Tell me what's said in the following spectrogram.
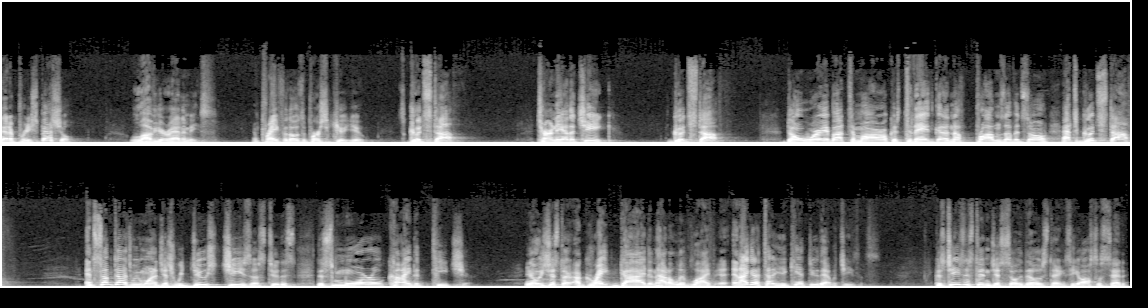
that are pretty special. Love your enemies and pray for those who persecute you. It's good stuff. Turn the other cheek. Good stuff. Don't worry about tomorrow because today's got enough problems of its own. That's good stuff. And sometimes we want to just reduce Jesus to this, this moral kind of teacher. You know, he's just a, a great guide on how to live life. And I got to tell you, you can't do that with Jesus. Because Jesus didn't just say those things, he also said,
